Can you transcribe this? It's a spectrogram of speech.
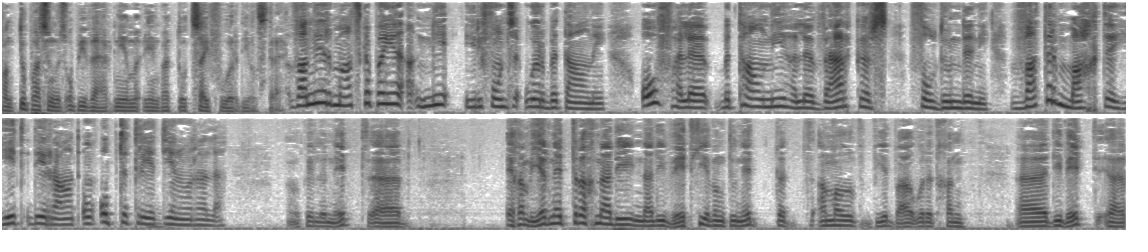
van toepassing is op die werknemer en wat tot sy voordeel strek. Wanneer maatskappye nie hierdie fondse oorbetaal nie of hulle betaal nie hulle werkers voldoende nie, watter magte het die raad om op te tree teenoor hulle? Okay, Lenet, uh ek gaan weer net terug na die na die wetgewing toe net dat almal weet waaroor dit gaan. Uh die wet uh,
